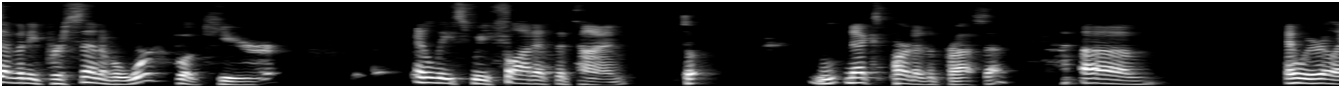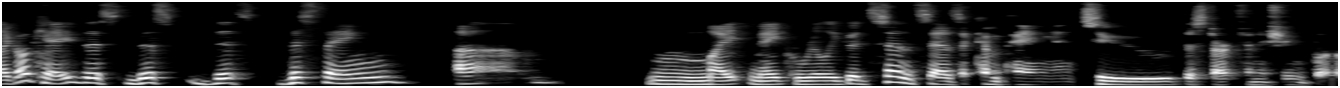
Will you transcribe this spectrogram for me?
70% of a workbook here. At least we thought at the time. So, next part of the process. Um, and we were like, okay, this this this this thing um, might make really good sense as a companion to the start finishing book.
